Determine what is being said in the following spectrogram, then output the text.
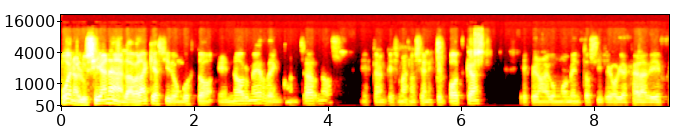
Bueno, Luciana, la verdad que ha sido un gusto enorme reencontrarnos, este, aunque más no sea en este podcast. Espero en algún momento, si llego a viajar a DF,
